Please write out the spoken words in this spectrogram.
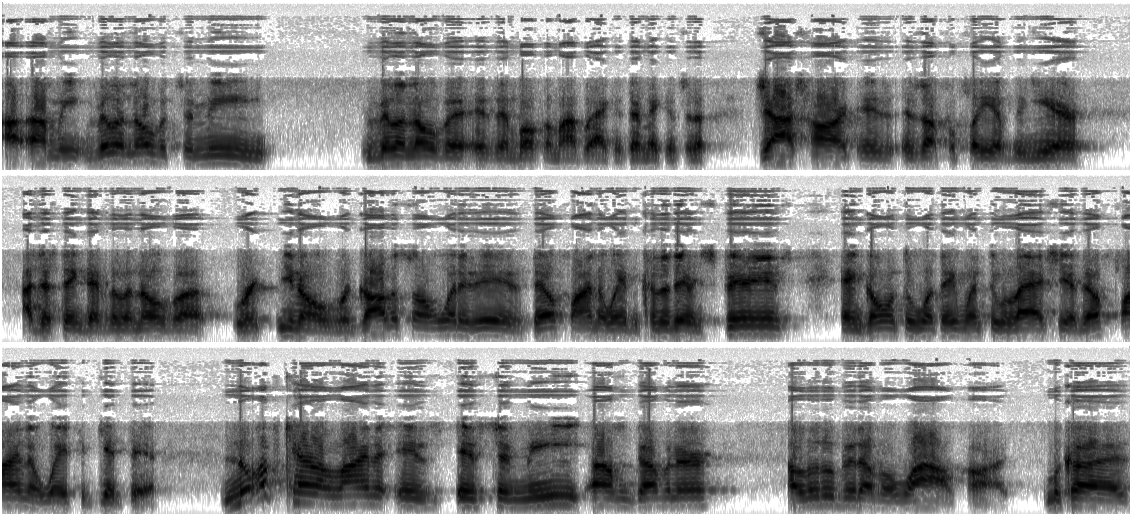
I, I mean, Villanova to me, Villanova is in both of my brackets. They're making it to the. Josh Hart is is up for Player of the Year. I just think that Villanova, re- you know, regardless on what it is, they'll find a way because of their experience and going through what they went through last year. They'll find a way to get there. North Carolina is is to me, um, Governor, a little bit of a wild card because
